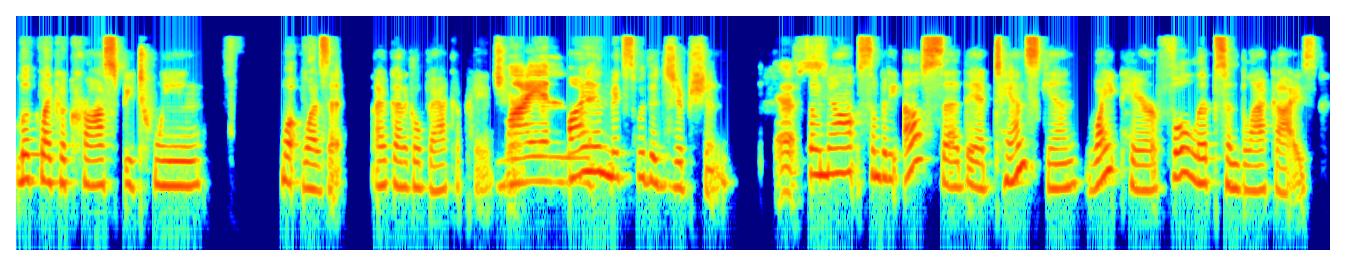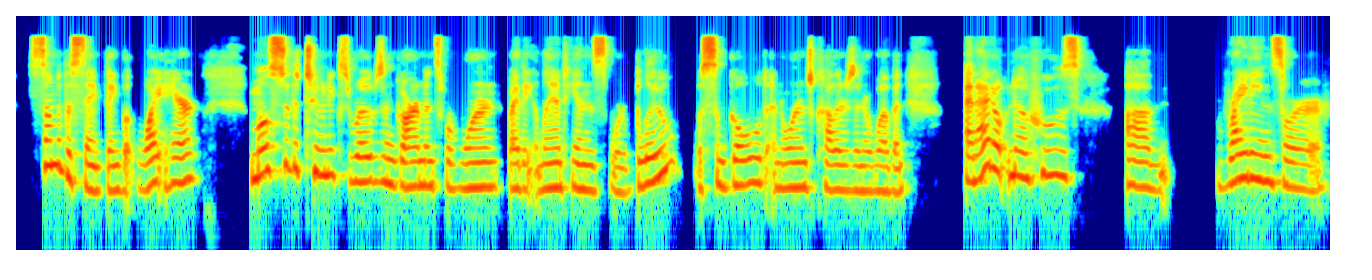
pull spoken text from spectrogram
look like a cross between what was it? I've got to go back a page. Here. Mayan. Mayan mixed with Egyptian. Yes. So now somebody else said they had tan skin, white hair, full lips, and black eyes. Some of the same thing, but white hair. Most of the tunics, robes, and garments were worn by the Atlanteans were blue with some gold and orange colors interwoven. And I don't know whose um, writings or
